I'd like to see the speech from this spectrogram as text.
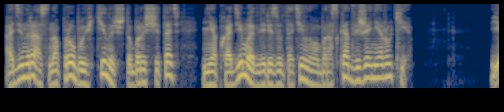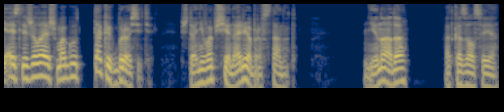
один раз на пробу их кинуть, чтобы рассчитать необходимое для результативного броска движение руки. Я, если желаешь, могу так их бросить, что они вообще на ребра встанут. «Не надо», — отказался я.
